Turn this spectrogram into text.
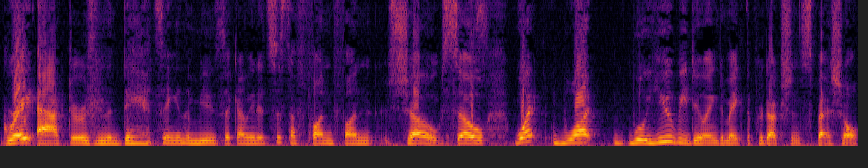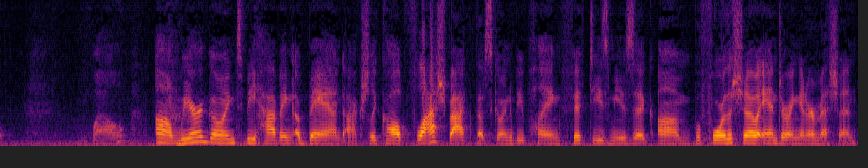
great actors and the dancing and the music. I mean, it's just a fun, fun show. So, what what will you be doing to make the production special? Well, um, we are going to be having a band actually called Flashback that's going to be playing 50s music um, before the show and during intermission.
